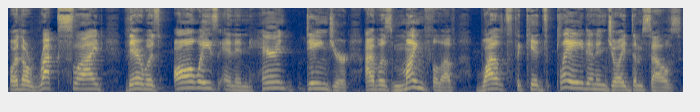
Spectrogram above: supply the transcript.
or the rock slide, there was always an inherent danger I was mindful of whilst the kids played and enjoyed themselves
